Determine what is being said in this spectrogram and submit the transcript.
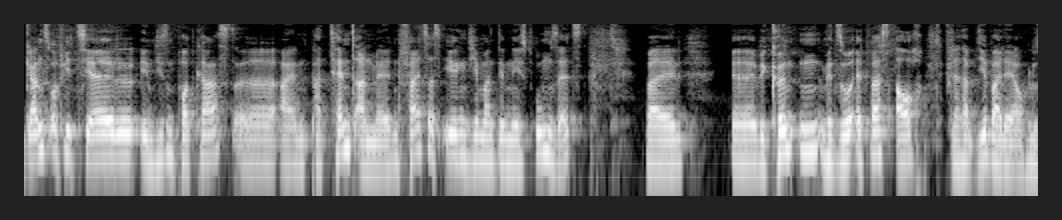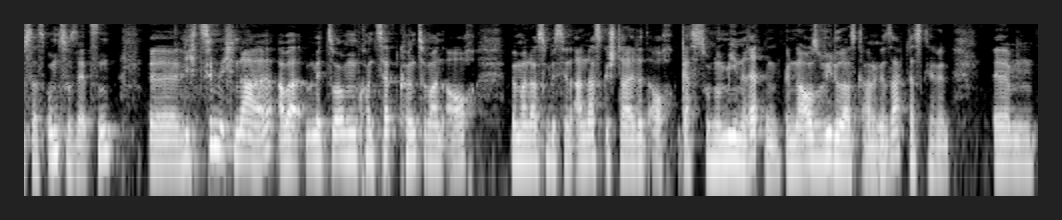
ganz offiziell in diesem Podcast äh, ein Patent anmelden, falls das irgendjemand demnächst umsetzt, weil äh, wir könnten mit so etwas auch, vielleicht habt ihr beide ja auch Lust, das umzusetzen, äh, liegt ziemlich nahe, aber mit so einem Konzept könnte man auch, wenn man das ein bisschen anders gestaltet, auch Gastronomien retten. Genauso wie du das gerade mhm. gesagt hast, Kevin. Ähm,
